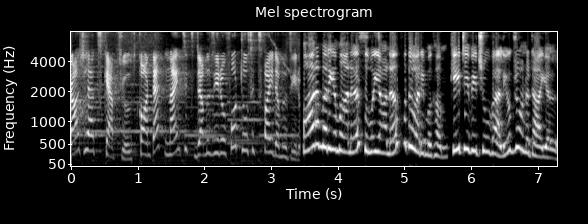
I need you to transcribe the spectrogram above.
Rajlax capsules contact nine six double zero four two six five double zero பாரம்பரியமான சுவையான புது அறிமுகம். கேடிவி ட்ரூ வேல்யூ ப்ரோனடாயல்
